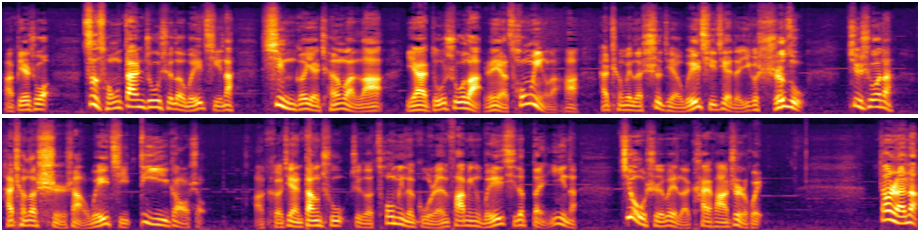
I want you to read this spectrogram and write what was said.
啊，别说，自从丹朱学了围棋呢，性格也沉稳了，也爱读书了，人也聪明了啊，还成为了世界围棋界的一个始祖。据说呢，还成了史上围棋第一高手，啊，可见当初这个聪明的古人发明围棋的本意呢，就是为了开发智慧。当然呢，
